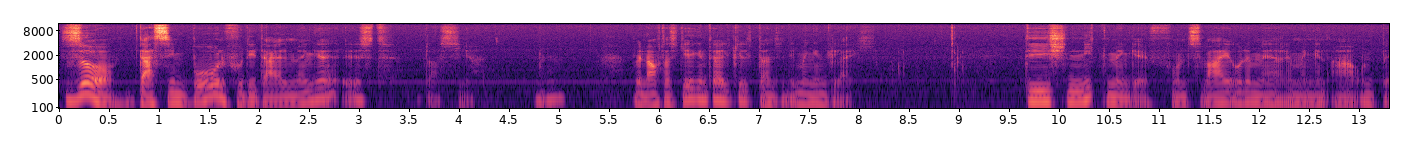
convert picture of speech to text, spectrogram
So, das Symbol für die Teilmenge ist das hier. Wenn auch das Gegenteil gilt, dann sind die Mengen gleich. Die Schnittmenge von zwei oder mehreren Mengen a und b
